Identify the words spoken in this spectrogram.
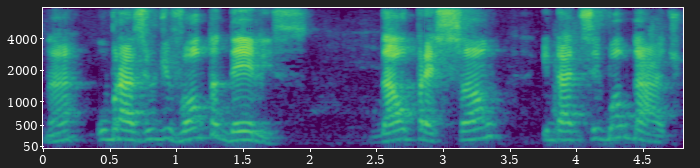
né, o Brasil de volta deles, da opressão e da desigualdade.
